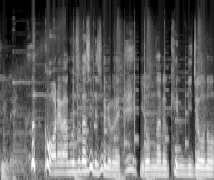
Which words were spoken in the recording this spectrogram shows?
ていうね。これは難しいでしょうけどね。いろんなの権利上の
